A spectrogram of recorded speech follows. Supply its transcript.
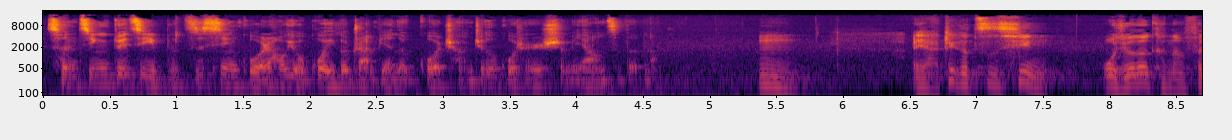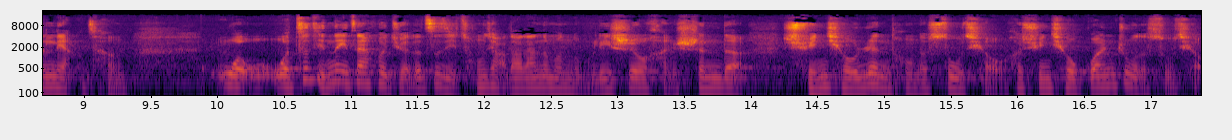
曾经对自己不自信过，然后有过一个转变的过程？这个过程是什么样子的呢？嗯，哎呀，这个自信，我觉得可能分两层。我我自己内在会觉得自己从小到大那么努力，是有很深的寻求认同的诉求和寻求关注的诉求。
